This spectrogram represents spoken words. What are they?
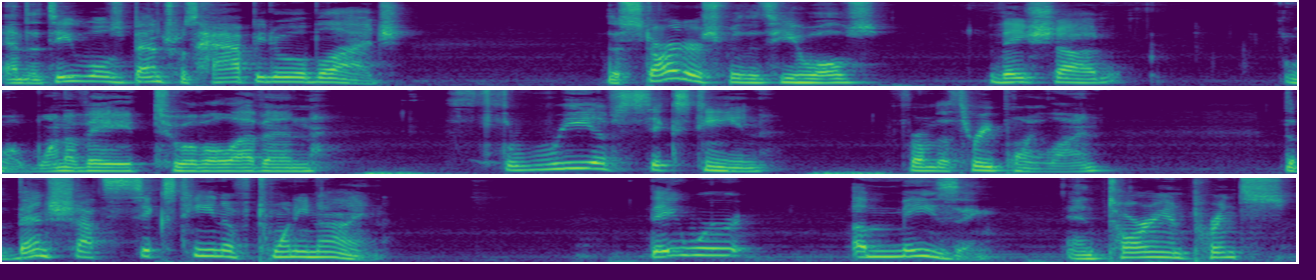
And the T Wolves bench was happy to oblige. The starters for the T Wolves, they shot well, one of eight, two of 11, three of 16 from the three point line. The bench shot 16 of 29. They were amazing. And Taurean Prince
